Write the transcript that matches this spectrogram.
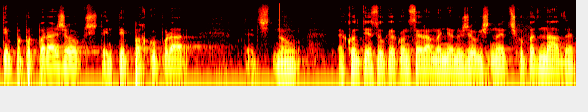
tempo para preparar jogos, tem tempo para recuperar. Portanto, isto não aconteça o que acontecer amanhã no jogo, isto não é desculpa de nada.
